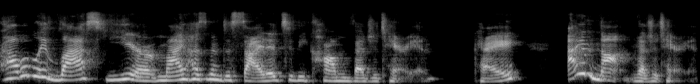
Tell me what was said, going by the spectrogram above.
probably last year, my husband decided to become vegetarian. Okay. I am not vegetarian,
